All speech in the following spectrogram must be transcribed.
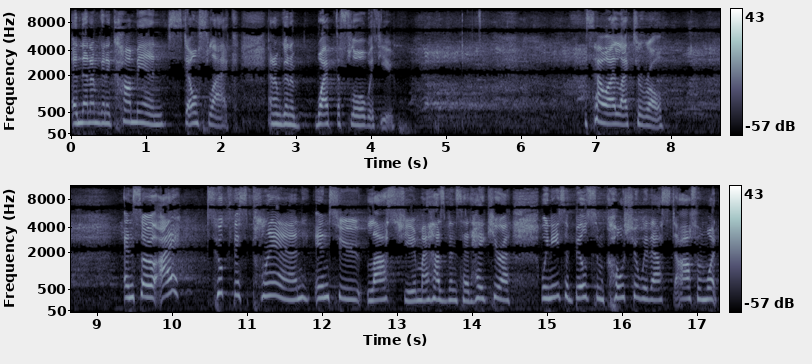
and then i'm going to come in stealth like and i'm going to wipe the floor with you that's how i like to roll and so i took this plan into last year. My husband said, Hey, Keira, we need to build some culture with our staff. And what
